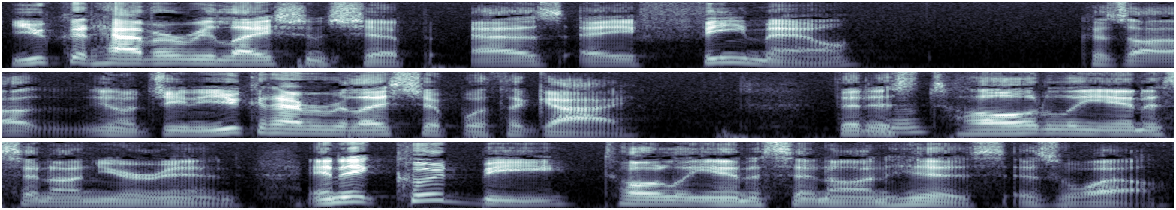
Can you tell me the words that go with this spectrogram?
You could have a relationship as a female, because uh, you know, Gina, you could have a relationship with a guy that is totally innocent on your end, and it could be totally innocent on his as well.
